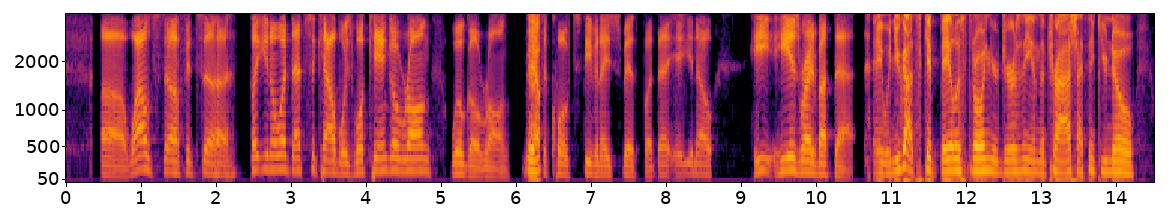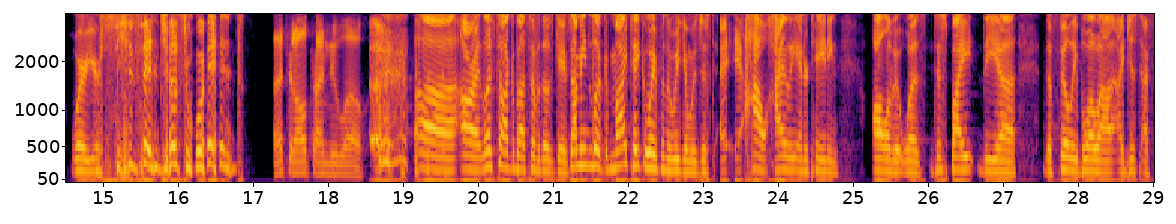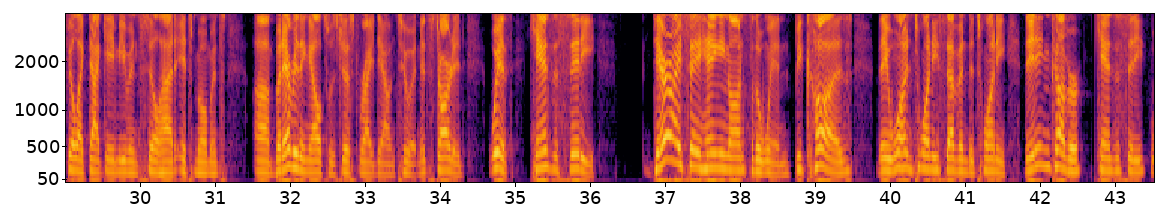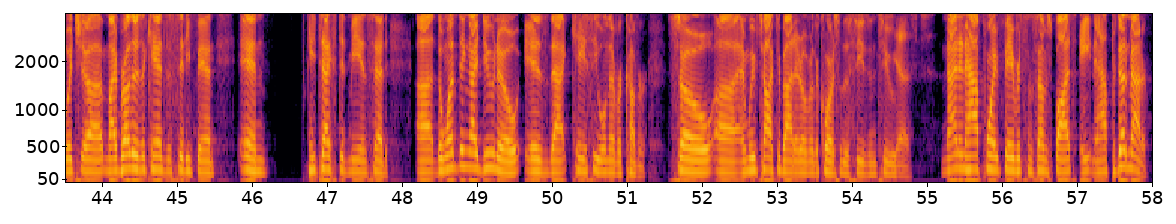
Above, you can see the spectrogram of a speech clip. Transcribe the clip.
Uh, wild stuff. It's uh, but you know what? That's the Cowboys. What can go wrong will go wrong. Not Yep. to quote Stephen A. Smith, but that you know, he he is right about that. Hey, when you got Skip Bayless throwing your jersey in the trash, I think you know where your season just went. That's an all-time new low. uh, all right, let's talk about some of those games. I mean, look, my takeaway from the weekend was just uh, how highly entertaining all of it was, despite the uh, the Philly blowout. I just I feel like that game even still had its moments, um, but everything else was just right down to it. And it started with Kansas City, dare I say, hanging on for the win because they won 27 to 20. They didn't cover Kansas City, which uh, my brother's a Kansas City fan, and he texted me and said, uh, the one thing I do know is that Casey will never cover. So, uh, and we've talked about it over the course of the season too. Yes. Nine and a half point favorites in some spots, eight and a half, but doesn't matter.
